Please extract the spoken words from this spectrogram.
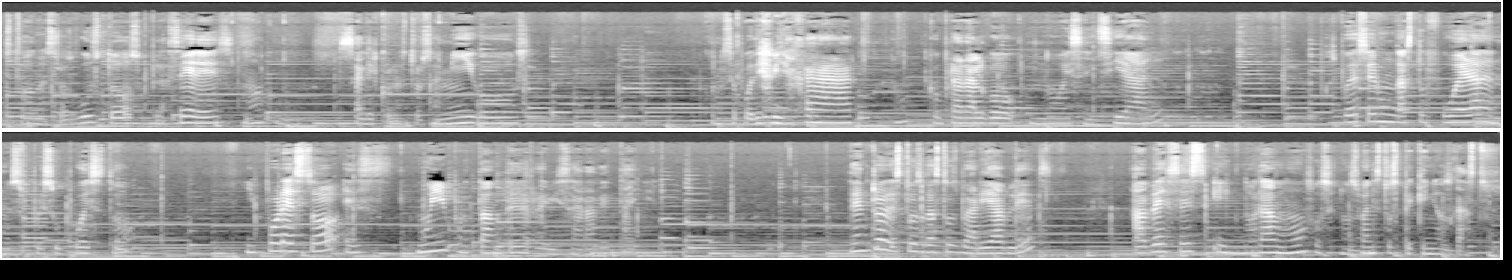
pues, todos nuestros gustos placeres, salir con nuestros amigos, cuando se podía viajar, comprar algo no esencial, pues puede ser un gasto fuera de nuestro presupuesto y por eso es muy importante revisar a detalle. Dentro de estos gastos variables, a veces ignoramos o se nos van estos pequeños gastos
